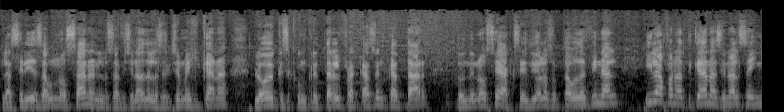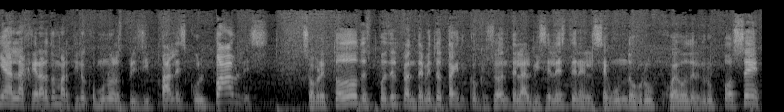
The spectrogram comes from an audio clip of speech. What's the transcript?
Las heridas aún no sanan en los aficionados de la selección mexicana, luego de que se concretara el fracaso en Qatar, donde no se accedió a los octavos de final, y la fanaticada nacional señala a Gerardo Martino como uno de los principales culpables, sobre todo después del planteamiento táctico que usó ante el albiceleste en el segundo grupo, juego del grupo C.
